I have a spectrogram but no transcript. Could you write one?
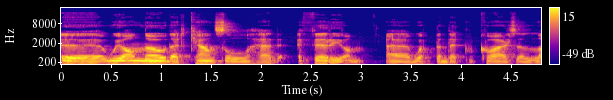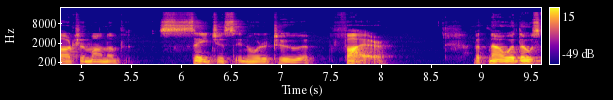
uh, we all know that Council had Etherion, a weapon that requires a large amount of sages in order to uh, fire. But now with those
